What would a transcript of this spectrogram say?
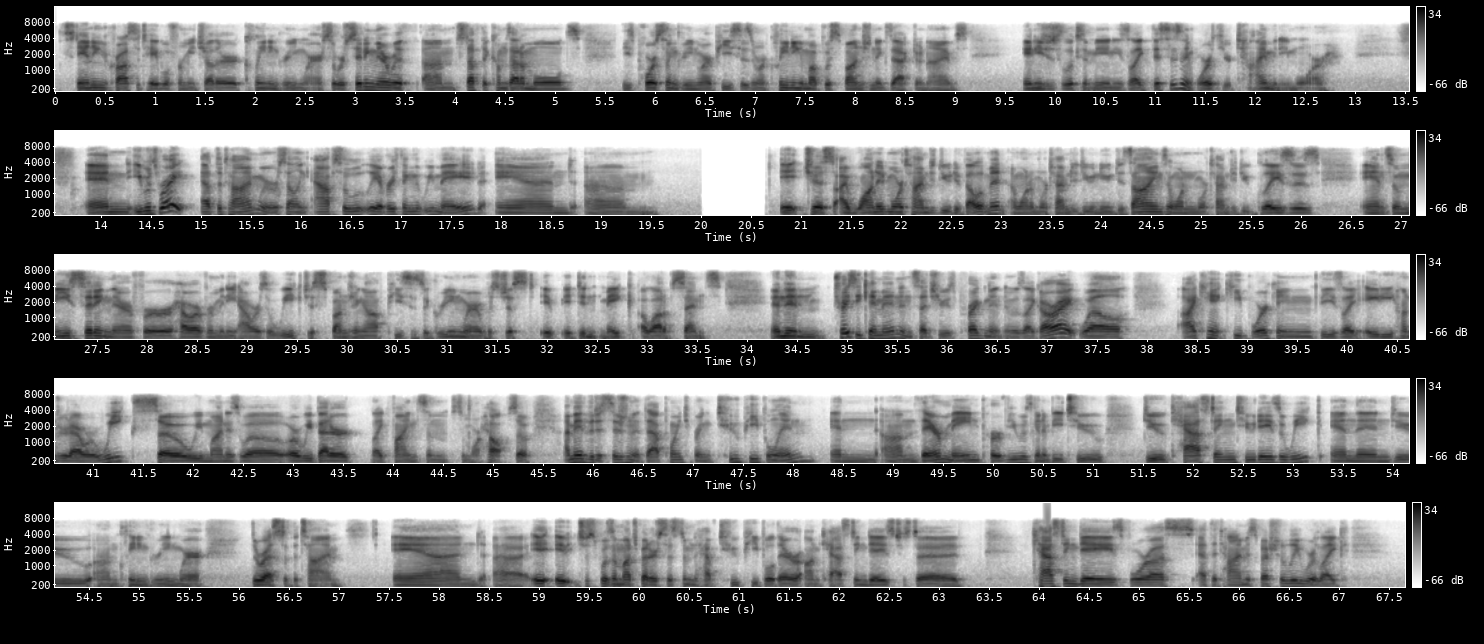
standing across the table from each other cleaning greenware. So we're sitting there with um, stuff that comes out of molds, these porcelain greenware pieces, and we're cleaning them up with sponge and exacto knives. And he just looks at me and he's like, This isn't worth your time anymore. And he was right at the time. We were selling absolutely everything that we made. And um, it just, I wanted more time to do development. I wanted more time to do new designs. I wanted more time to do glazes. And so me sitting there for however many hours a week just sponging off pieces of greenware was just it, it didn't make a lot of sense. And then Tracy came in and said she was pregnant and it was like, "All right, well, I can't keep working these like 80 100 hour weeks, so we might as well or we better like find some some more help." So I made the decision at that point to bring two people in and um, their main purview is going to be to do casting 2 days a week and then do um, cleaning greenware the rest of the time. And uh, it, it just was a much better system to have two people there on casting days. Just a casting days for us at the time, especially, were like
